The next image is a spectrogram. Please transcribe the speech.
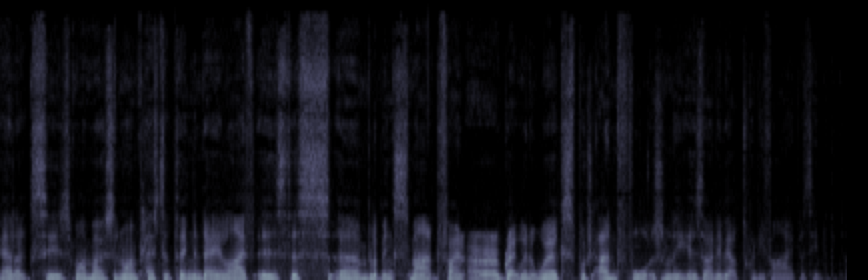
Alex says, My most annoying plastic thing in daily life is this um, living smartphone. Oh, great when it works, which unfortunately is only about 25% of the time.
